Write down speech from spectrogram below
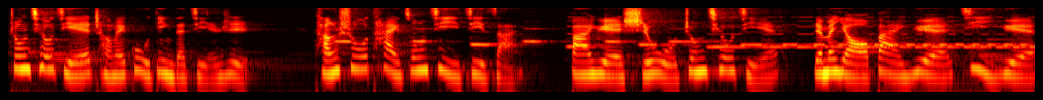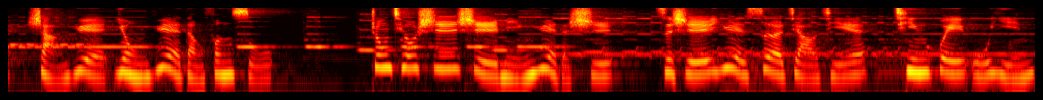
中秋节成为固定的节日，《唐书太宗记》记载。八月十五中秋节，人们有拜月、祭月、赏月、咏月等风俗。中秋诗是明月的诗，此时月色皎洁，清辉无垠，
